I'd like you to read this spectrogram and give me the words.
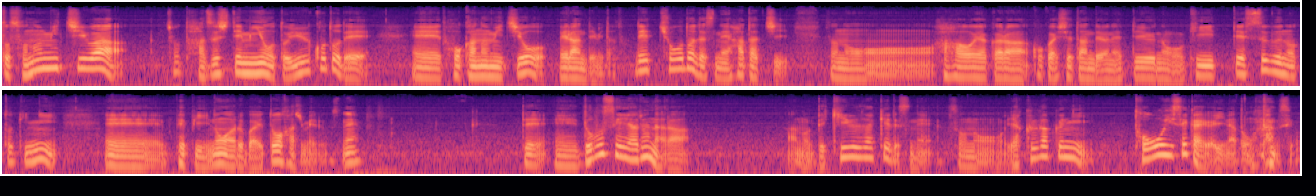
とその道はちょっと外してみようということで、えー、他の道を選んでみたと。でちょうどですね二十歳その母親から後悔してたんだよねっていうのを聞いてすぐの時に、えー、ペピーのアルバイトを始めるんですね。で、えー、どうせやるならあのできるだけですねその薬学に遠い世界がいいなと思ったんですよ。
